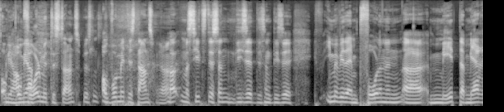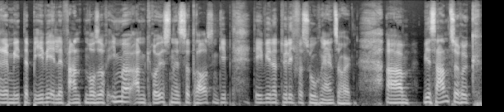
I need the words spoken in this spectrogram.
Ob, Wir haben obwohl ja- mit Distanz ein bisschen. Obwohl mit Distanz, Ja. man, man sieht, das sind diese, das sind diese immer wieder empfohlenen äh, Meter, mehrere Meter Baby-Elefanten, was auch immer an Größen es so draußen gibt, die wir natürlich versuchen einzuhalten. Ähm, wir sind zurück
